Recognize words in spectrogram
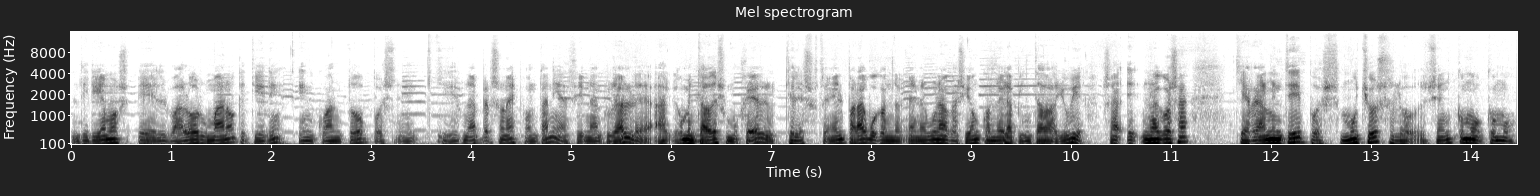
diríamos el valor humano que tiene en cuanto pues eh, que es una persona espontánea, es decir, natural. Ha comentado de su mujer que le sostenía el paraguas cuando, en alguna ocasión cuando él ha pintado la lluvia. O sea, eh, una cosa que realmente pues muchos lo ven como como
